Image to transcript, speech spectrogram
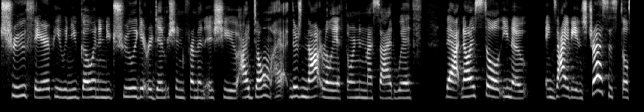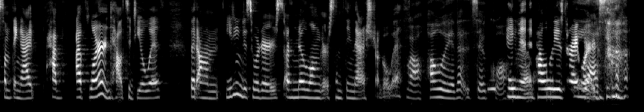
true therapy when you go in and you truly get redemption from an issue. I don't, I, there's not really a thorn in my side with that. Now, I still, you know, anxiety and stress is still something I have, I've learned how to deal with. But um, eating disorders are no longer something that I struggle with. wow hallelujah that is so cool Amen. Hallelujah is the right yes word. Yes.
